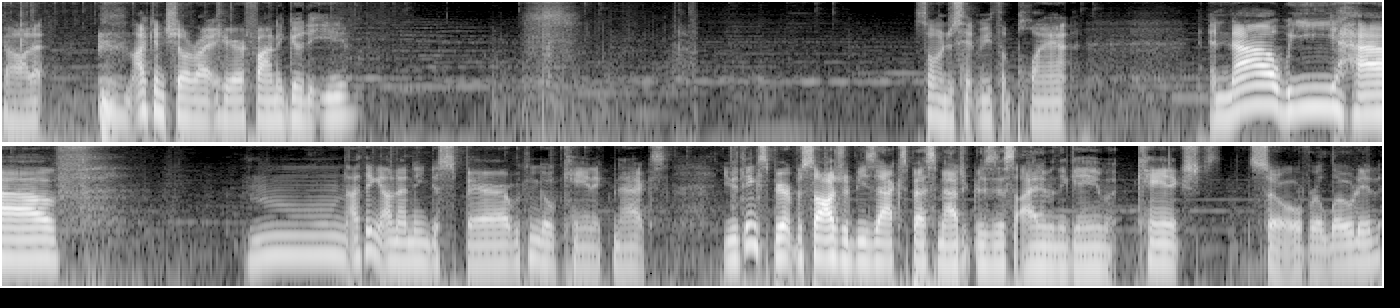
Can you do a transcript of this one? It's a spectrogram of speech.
Got it. I can chill right here, find a good E. Someone just hit me with a plant. And now we have Hmm, I think Unending Despair. We can go Kaenic next. You think Spirit Visage would be Zac's best magic resist item in the game, but Kaenic's so overloaded.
